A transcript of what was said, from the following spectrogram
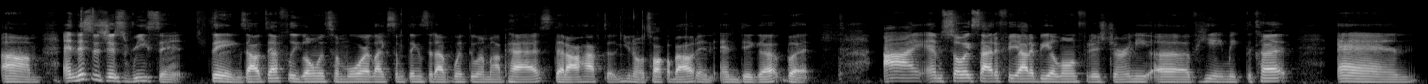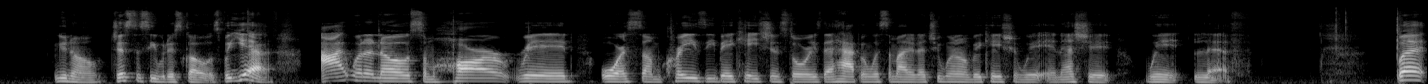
Um, and this is just recent things. I'll definitely go into more like some things that I've went through in my past that I'll have to, you know, talk about and, and dig up. But I am so excited for y'all to be along for this journey of He Ain't Make the Cut and, you know, just to see where this goes. But yeah, I want to know some horrid or some crazy vacation stories that happened with somebody that you went on vacation with and that shit went left. But,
